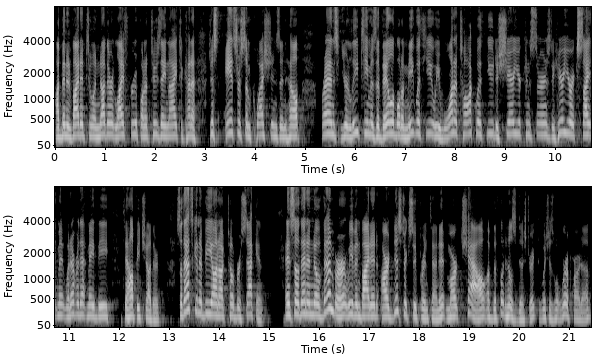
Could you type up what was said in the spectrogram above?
I've been invited to another life group on a Tuesday night to kind of just answer some questions and help. Friends, your lead team is available to meet with you. We want to talk with you, to share your concerns, to hear your excitement, whatever that may be, to help each other. So that's going to be on October 2nd. And so then in November, we've invited our district superintendent, Mark Chow of the Foothills District, which is what we're a part of.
